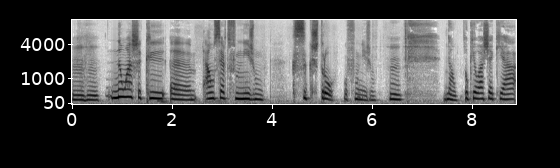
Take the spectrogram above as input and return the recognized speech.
Uhum. Não acha que uh, há um certo feminismo que sequestrou o feminismo? Hum. Não, o que eu acho é que há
